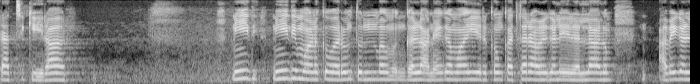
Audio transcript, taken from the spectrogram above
ரட்சிக்கிறார் நீதி நீதிமானுக்கு வரும் துன்பங்கள் அநேகமாய் இருக்கும் கத்தர் அவைகளில் எல்லாலும் அவைகள்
